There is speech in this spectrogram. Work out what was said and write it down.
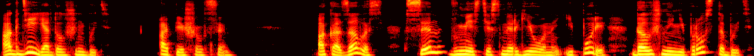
«А где я должен быть?» — опешил сын. Оказалось, сын вместе с Мергионой и Пори должны не просто быть,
